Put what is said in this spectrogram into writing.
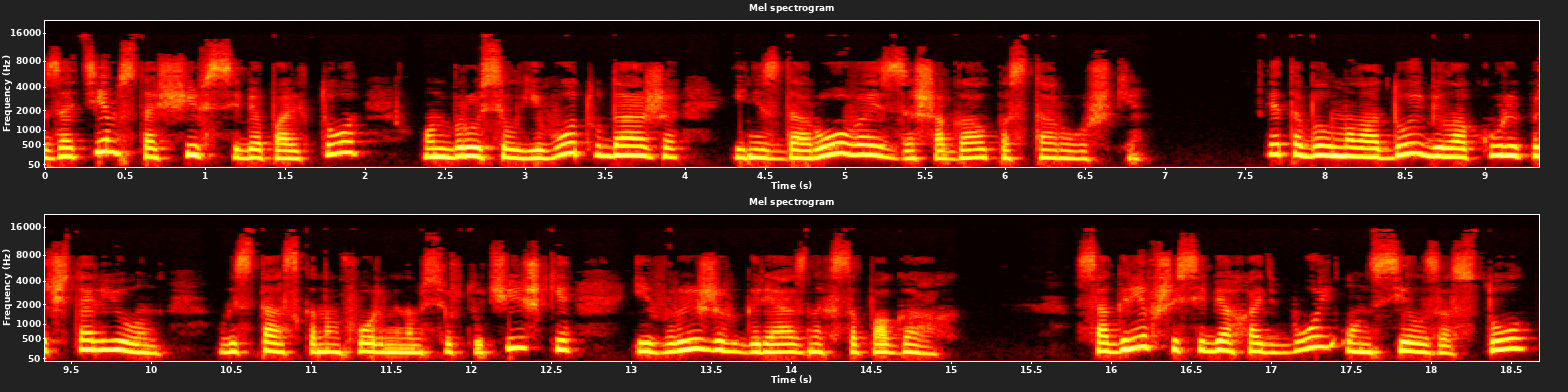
Затем, стащив с себя пальто, он бросил его туда же и, не здороваясь, зашагал по сторожке. Это был молодой белокурый почтальон в истасканном форменном сюртучишке и в рыжих грязных сапогах. Согревший себя ходьбой, он сел за стол,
